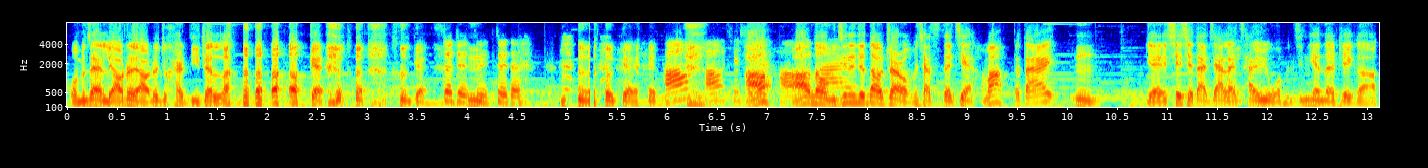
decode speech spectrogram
我们在聊着聊着就开始地震了。OK，OK。对对对对的。OK。好好谢谢。好好，那我们今天就到这儿，我们下次再见，好吗？拜拜。嗯，也谢谢大家来参与我们今天的这个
